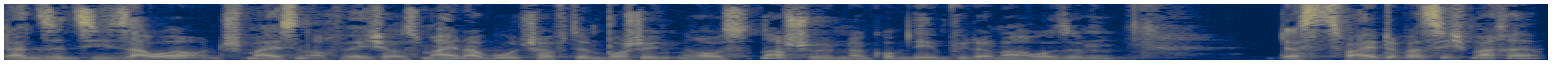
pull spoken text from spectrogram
Dann sind sie sauer und schmeißen auch welche aus meiner Botschaft in Washington raus. Na schön, dann kommen die eben wieder nach Hause. Mhm. Das zweite, was ich mache,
